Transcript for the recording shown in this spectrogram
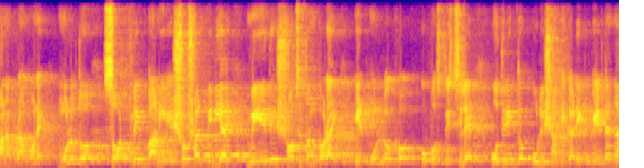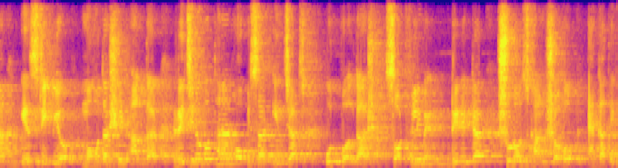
থানা প্রাঙ্গণে। মূলত শর্ট ফিল্ম বানিয়ে সোশ্যাল মিডিয়ায় মেয়েদের সচেতন করাই এর মূল লক্ষ্য। উপস্থিত ছিলেন অতিরিক্ত পুলিশ আধিকারিক বেলডাঙ্গা এসডিপিও মহতাসিন আক্তার, রেজিনগর থানার officer in charge Utpal Das, short ফিল্মের ডিরেক্টর সুরজ খান সহ একাধিক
